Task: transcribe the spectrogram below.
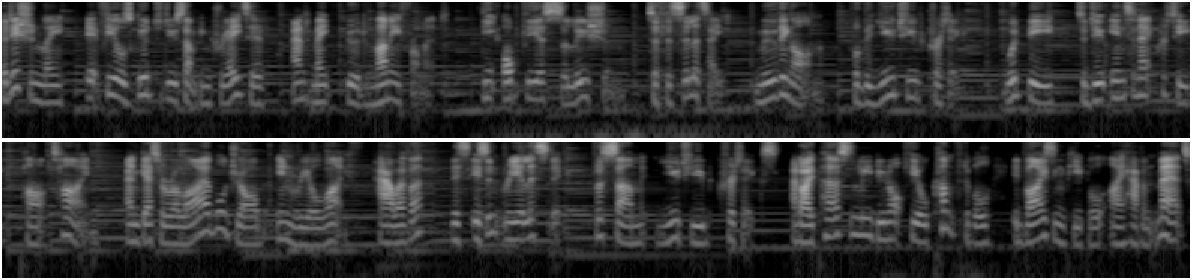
Additionally, it feels good to do something creative and make good money from it. The obvious solution to facilitate moving on for the YouTube critic would be to do internet critique part time and get a reliable job in real life. However, this isn't realistic for some YouTube critics, and I personally do not feel comfortable advising people I haven't met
